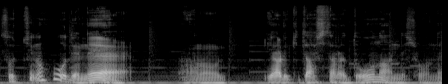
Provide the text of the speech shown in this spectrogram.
そっちの方でねあのやる気出したらどうなんでしょうね。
